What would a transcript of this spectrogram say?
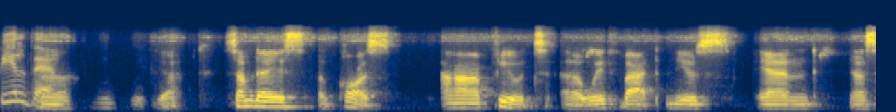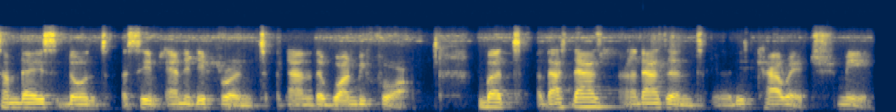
feel then? uh, yeah, some days, of course, are filled uh, with bad news, and uh, some days don't seem any different than the one before. But that does, uh, doesn't uh, discourage me.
